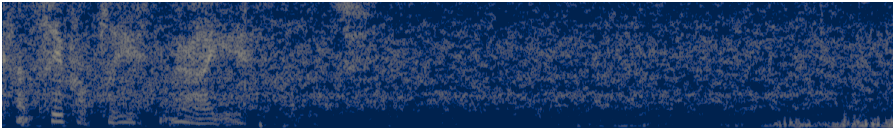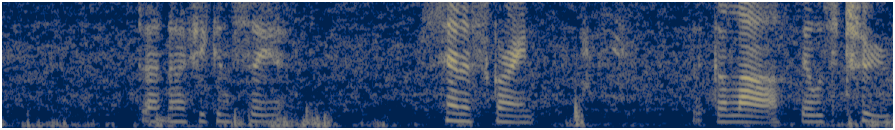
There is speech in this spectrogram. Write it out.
Can't see properly. Where are you? Don't know if you can see it. Center screen. Galah? There was two.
